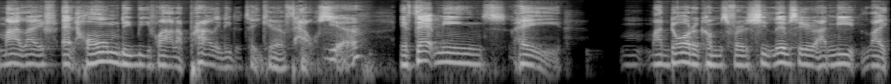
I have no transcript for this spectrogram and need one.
my life at home to be fine, I probably need to take care of the house. Yeah. If that means, hey, my daughter comes first, she lives here, I need like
